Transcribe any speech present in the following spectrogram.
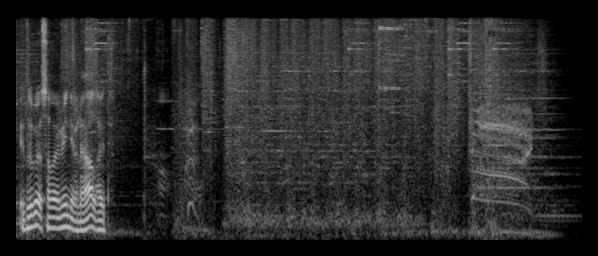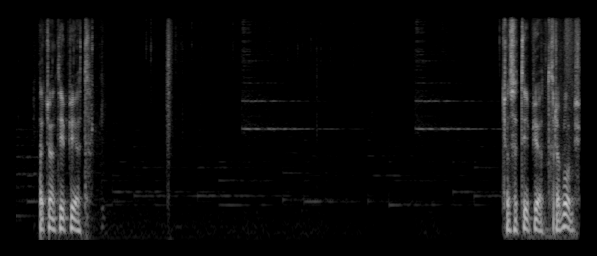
I dobio sam ove minione, ali ajde. Sad ću vam ti pijet. Će se ti pijat? Trebao bi.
